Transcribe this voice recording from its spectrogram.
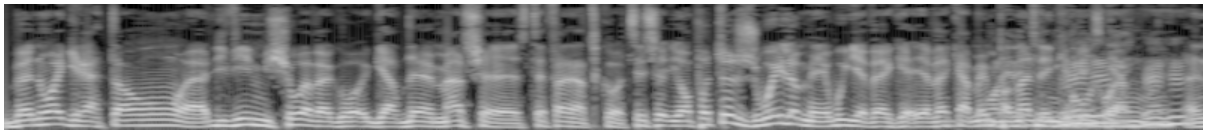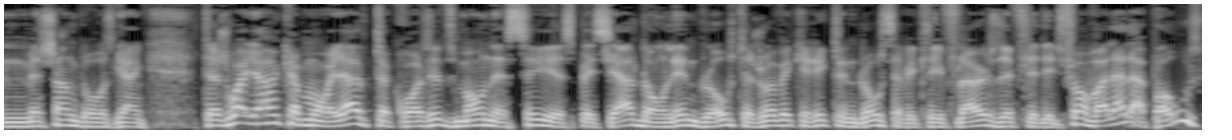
Benoît Graton, euh, Olivier Michaud avait gardé un match, euh, Stéphane en tout cas. Ils ont pas tous joué, là, mais oui, il y avait, il y avait quand même On pas mal de grosses grosse gangs. Une méchante grosse gang. T'as joué ailleurs qu'à Montréal, t'as croisé du monde assez euh, spécial, dont Lindros. T'as joué avec Eric Lindros avec les Flyers de Philadelphie. On va aller à la pause.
